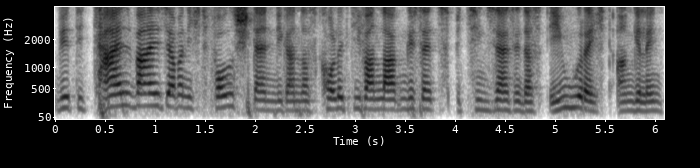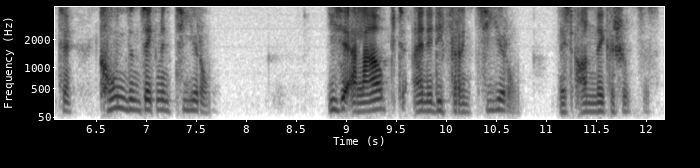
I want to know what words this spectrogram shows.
wird die teilweise aber nicht vollständig an das Kollektivanlagengesetz bzw. das EU-Recht angelehnte Kundensegmentierung. Diese erlaubt eine Differenzierung des Anlegerschutzes.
